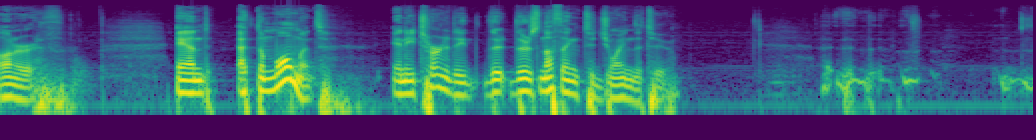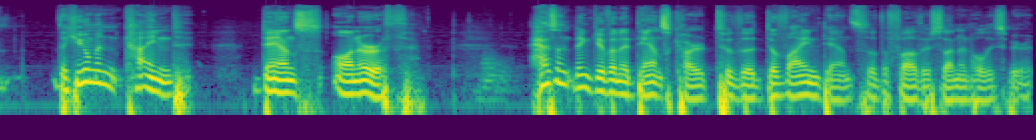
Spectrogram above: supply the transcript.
on earth. And at the moment, in eternity, there, there's nothing to join the two. The humankind dance on earth hasn't been given a dance card to the divine dance of the Father, Son, and Holy Spirit.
